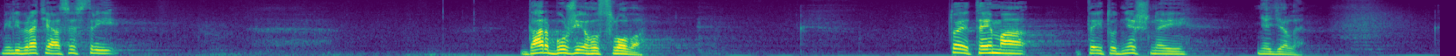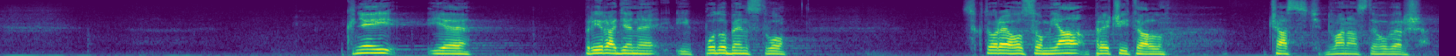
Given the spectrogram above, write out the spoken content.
Milí bratia a sestry, dar Božieho slova. To je téma tejto dnešnej nedele. K nej je priradené i podobenstvo, z ktorého som ja prečítal časť 12. verša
